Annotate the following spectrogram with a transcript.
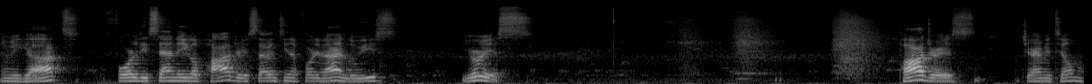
And we got for the San Diego Padres, 17 of 49, Luis Urias. Padres, Jeremy Tillman.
